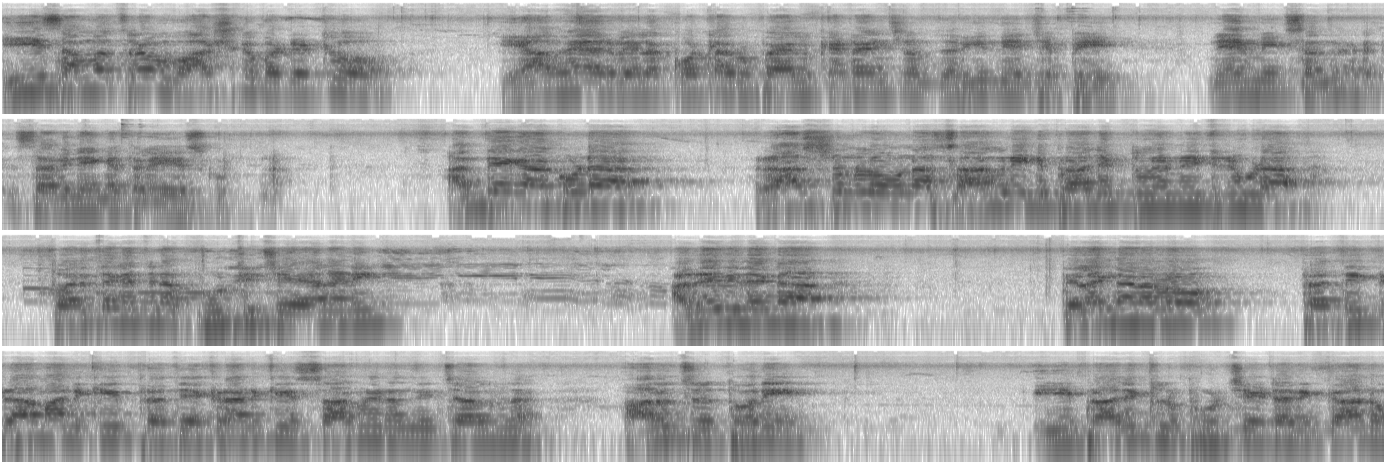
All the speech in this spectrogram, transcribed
ఈ సంవత్సరం వార్షిక బడ్జెట్లో యాభై ఆరు వేల కోట్ల రూపాయలు కేటాయించడం జరిగింది అని చెప్పి నేను మీకు సంద- సవినయంగా తెలియజేసుకుంటున్నా. అంతేకాకుండా రాష్ట్రంలో ఉన్న సాగునీటి ప్రాజెక్టులన్నింటినీ కూడా త్వరితగతిన పూర్తి చేయాలని. అదేవిధంగా తెలంగాణలో ప్రతి గ్రామానికి ప్రతి ఎకరానికి సాగునీరు అందించాలన్న ఆలోచనతోని ఈ ప్రాజెక్టులు పూర్తి చేయడానికి గాను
